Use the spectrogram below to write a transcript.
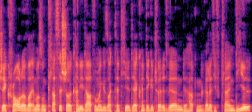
Jay Crowder war immer so ein klassischer Kandidat, wo man gesagt hat, hier, der könnte getradet werden, der hat einen relativ kleinen Deal,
